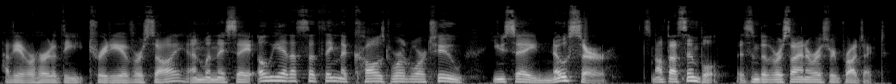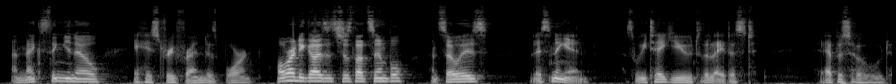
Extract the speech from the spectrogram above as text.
Have you ever heard of the Treaty of Versailles? And when they say, Oh, yeah, that's the thing that caused World War II, you say, No, sir, it's not that simple. Listen to the Versailles Anniversary Project. And next thing you know, a history friend is born. Alrighty, guys, it's just that simple, and so is listening in as we take you to the latest episode.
